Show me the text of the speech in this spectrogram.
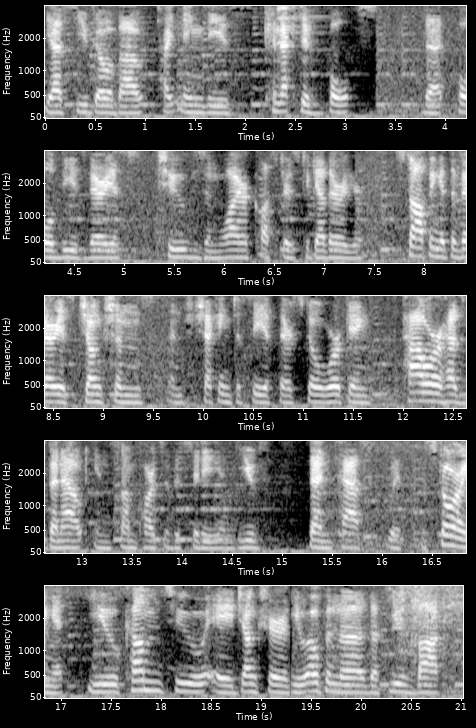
Yes, you go about tightening these connective bolts that hold these various tubes and wire clusters together. You're stopping at the various junctions and checking to see if they're still working. Power has been out in some parts of the city, and you've been tasked with restoring it. You come to a juncture, you open the, the fuse box,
